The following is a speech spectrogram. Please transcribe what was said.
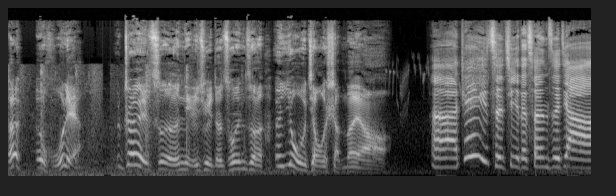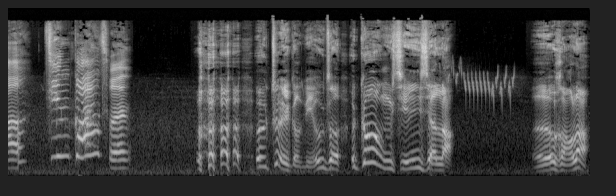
哎，狐狸，这次你去的村子又叫什么呀？啊，这次去的村子叫金光村。哈 哈，这个名字更新鲜了。呃，好了，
